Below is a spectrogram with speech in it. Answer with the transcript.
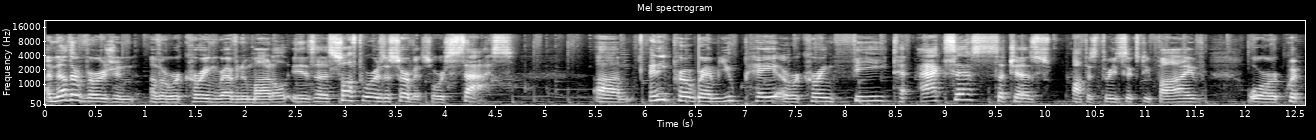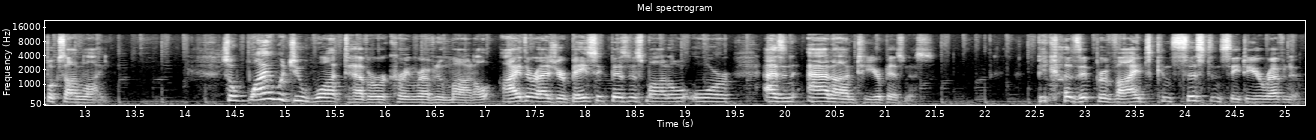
Another version of a recurring revenue model is a software as a service or SaaS. Um, any program you pay a recurring fee to access, such as Office 365 or QuickBooks Online. So why would you want to have a recurring revenue model, either as your basic business model or as an add-on to your business? Because it provides consistency to your revenue.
